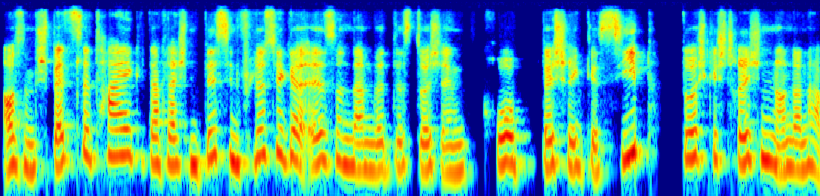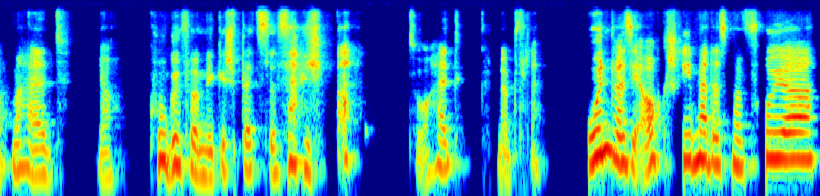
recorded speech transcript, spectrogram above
aus dem Spätzleteig, der vielleicht ein bisschen flüssiger ist und dann wird es durch ein grob löchriges Sieb durchgestrichen und dann hat man halt ja, kugelförmige Spätzle, sage ich mal. So halt Knöpfle. Und was sie auch geschrieben hat, dass man früher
